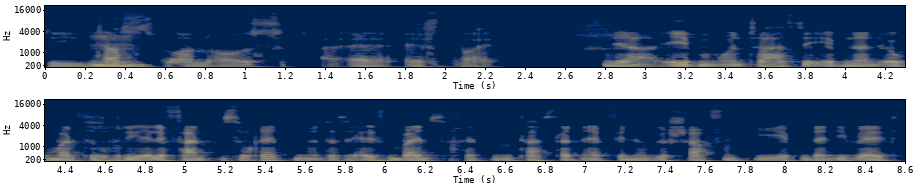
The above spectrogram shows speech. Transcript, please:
Die mhm. Tasten waren aus äh, Elfenbein. Ja, eben. Und so hast du eben dann irgendwann versucht, die Elefanten zu retten und das Elfenbein zu retten und hast halt eine Erfindung geschaffen, die eben dann die Welt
